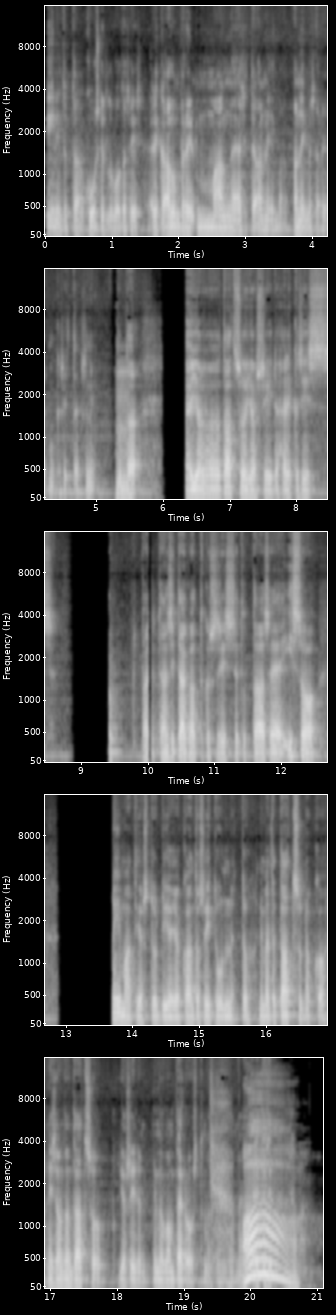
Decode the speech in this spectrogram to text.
niin, niin tota, 60-luvulta siis. Eli alun perin manga ja sitten anime, animesarja mun käsittääkseni. Mm. Tota, jo, Tatsuo Yoshida, eli siis päädytään sitä kautta, koska siis se, tota, se iso animaatiostudio, joka on tosi tunnettu nimeltä Tatsunoko, niin se on tämän Tatsuo Yoshida nimenomaan perustama.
